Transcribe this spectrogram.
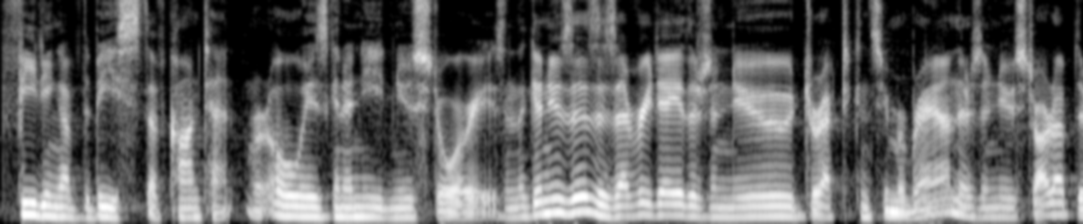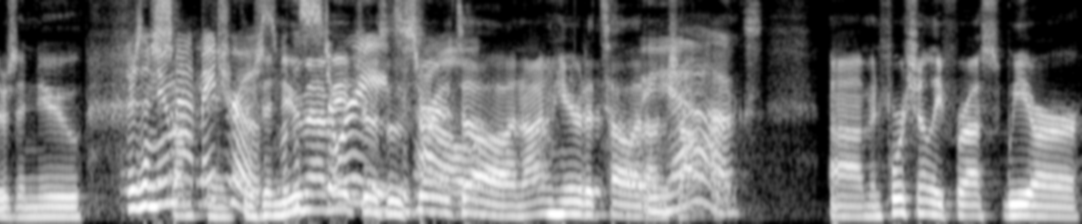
feeding of the beast of content. We're always going to need new stories. And the good news is is every day there's a new direct to consumer brand, there's a new startup, there's a new There's a new Matt Matros There's a new a Matt Matros with a story tell. to tell, and I'm here to tell it on Yeah. Shopflix. Um, and fortunately for us, we are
